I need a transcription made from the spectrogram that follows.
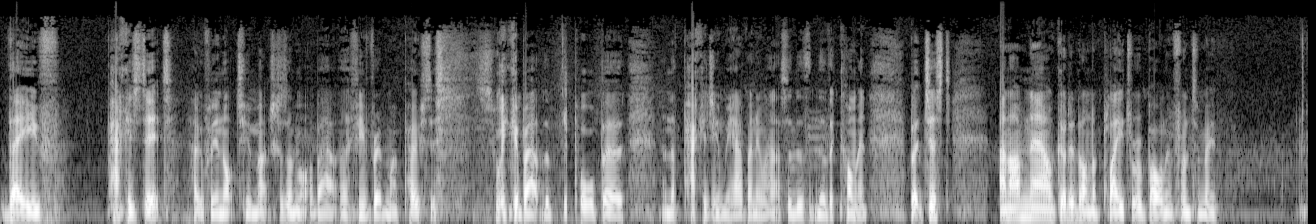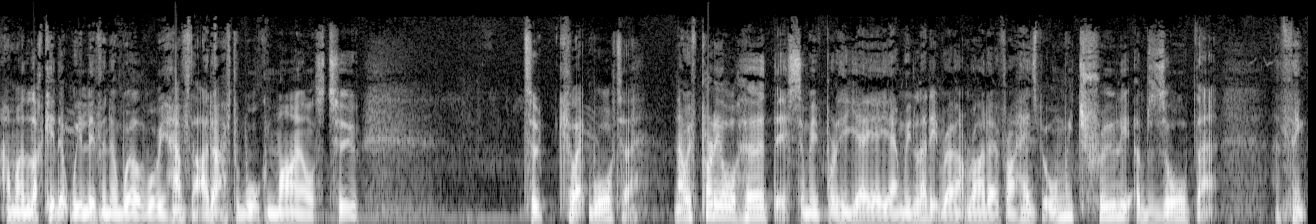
They've packaged it. Hopefully, not too much because I'm not about. If you've read my post this week about the, the poor bird and the packaging we have, anyway, that's another comment. But just, and I've now got it on a plate or a bowl in front of me. Am I lucky that we live in a world where we have that? I don't have to walk miles to to collect water. Now we've probably all heard this, and we've probably yeah, yeah, yeah, and we let it ride, over our heads. But when we truly absorb that and think,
